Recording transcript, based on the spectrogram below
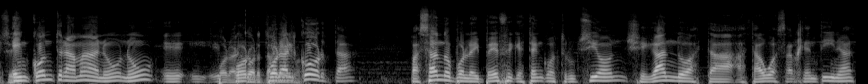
sí. en contramano, ¿no? Eh, eh, Por Alcorta por mismo. Alcorta, pasando por la IPF que está en construcción, llegando hasta, hasta Aguas Argentinas,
